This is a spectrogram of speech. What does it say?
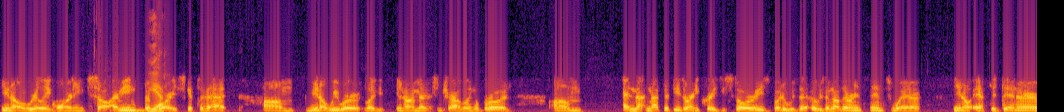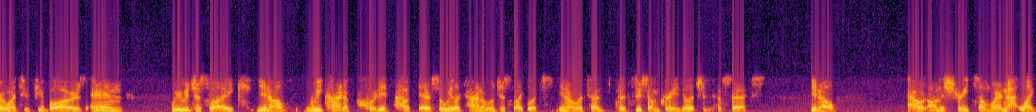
you know, really horny. So I mean, before I skip to that, um, you know, we were like, you know, I mentioned traveling abroad. Um, and not not that these are any crazy stories, but it was it was another instance where, you know, after dinner, went to a few bars, and we were just like, you know, we kind of put it out there. So we like kind of were just like, let's, you know, let's have let's do something crazy. Let's just have sex, you know, out on the street somewhere, not like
